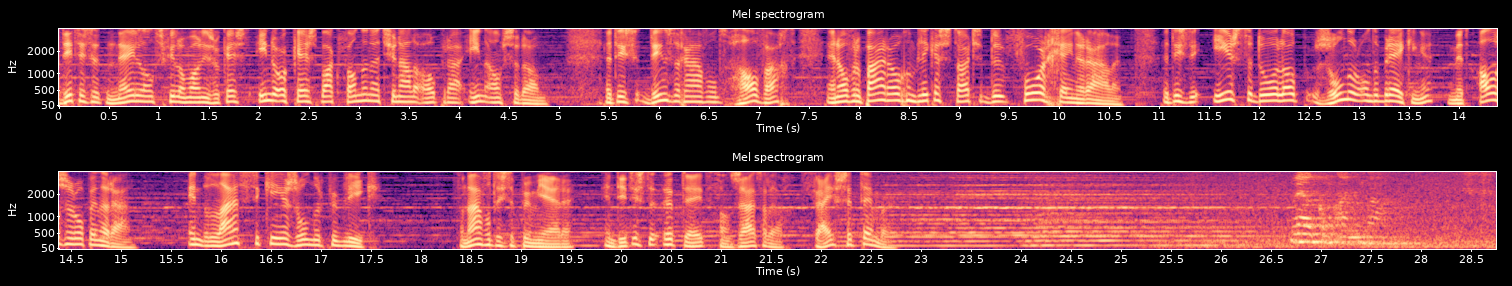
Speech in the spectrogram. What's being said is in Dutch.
Dit is het Nederlands Philharmonisch Orkest in de orkestbak van de Nationale Opera in Amsterdam. Het is dinsdagavond half acht en over een paar ogenblikken start de voorgenerale. Het is de eerste doorloop zonder onderbrekingen met alles erop en eraan. En de laatste keer zonder publiek. Vanavond is de première en dit is de update van zaterdag 5 september. Welkom allemaal.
